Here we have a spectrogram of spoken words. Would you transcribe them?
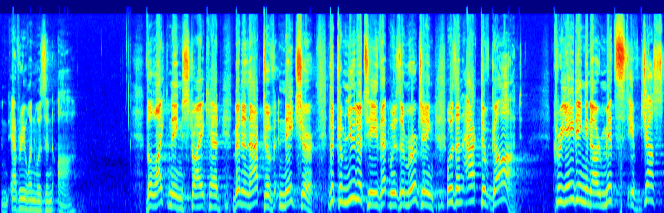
and everyone was in awe. The lightning strike had been an act of nature. The community that was emerging was an act of God, creating in our midst, if just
